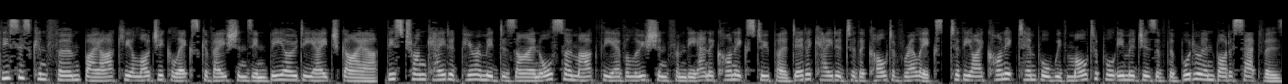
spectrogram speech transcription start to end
This is confirmed by archaeological excavations in Bodh Gaya. This truncated pyramid design also marked the evolution from the aniconic stupa dedicated to the cult of relics, to the iconic temple with multiple images of the Buddha and Bodhisattvas.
